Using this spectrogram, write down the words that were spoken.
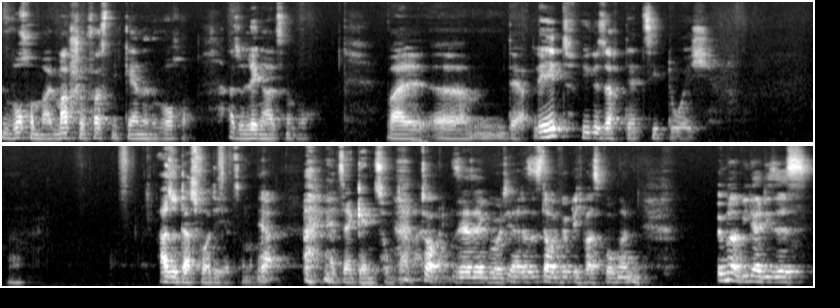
eine Woche mal. Ich mache schon fast nicht gerne eine Woche. Also länger als eine Woche. Weil ähm, der Athlet, wie gesagt, der zieht durch. Also das wollte ich jetzt nochmal ja. als Ergänzung da. Top, sehr, sehr gut. Ja, das ist doch wirklich was, wo man immer wieder dieses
